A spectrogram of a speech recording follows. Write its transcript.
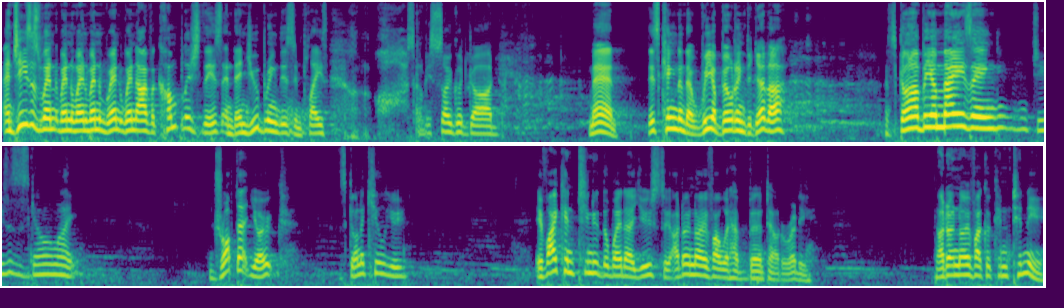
And Jesus, when, when, when, when, when, when I've accomplished this and then you bring this in place, oh, it's going to be so good, God. Man, this kingdom that we are building together, it's going to be amazing. Jesus is going like, Drop that yoke, it's going to kill you. If I continued the way that I used to, I don't know if I would have burnt out already. I don't know if I could continue.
